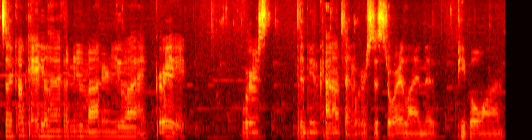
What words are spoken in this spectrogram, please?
it's like, okay, you'll have a new modern UI. Great. where's the new content? Where's the storyline that people want?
